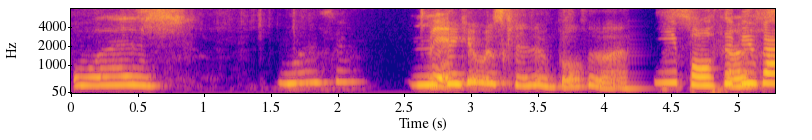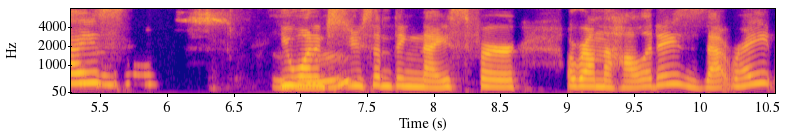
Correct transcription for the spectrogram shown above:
was. Was it? I think it was kind of both of us. You, both of you guys, you wanted to do something nice for around the holidays. Is that right?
